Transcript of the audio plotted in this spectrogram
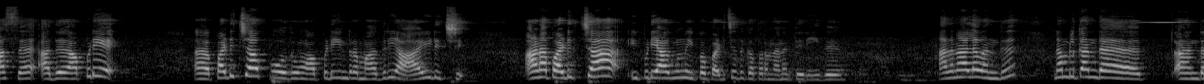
ஆசை அது அப்படியே படித்தா போதும் அப்படின்ற மாதிரி ஆயிடுச்சு. ஆனால் படித்தா இப்படி ஆகும்னு இப்போ படித்ததுக்கப்புறம் தானே தெரியுது. அதனால் வந்து நம்மளுக்கு அந்த அந்த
